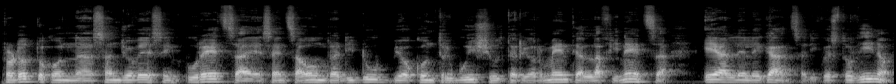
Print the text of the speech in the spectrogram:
prodotto con Sangiovese in purezza e senza ombra di dubbio contribuisce ulteriormente alla finezza e all'eleganza di questo vino,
